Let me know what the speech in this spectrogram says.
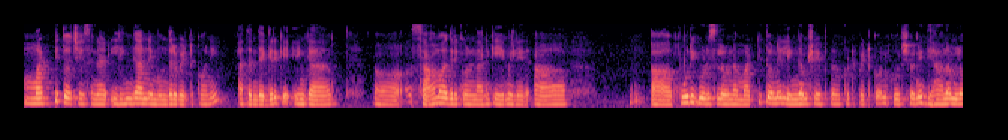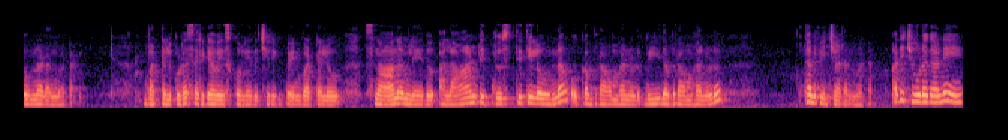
మట్టితో చేసిన లింగాన్ని ముందర పెట్టుకొని అతని దగ్గరికి ఇంకా సామాగ్రి కొనడానికి ఏమీ లేదు. ఆ ఆ పూరి గుడిసెలో ఉన్న మట్టితోనే లింగం షేప్తో ఒకటి పెట్టుకొని కూర్చొని ధ్యానంలో ఉన్నాడనమాట. బట్టలు కూడా సరిగా వేసుకోలేదు చిరిగిపోయిన బట్టలు స్నానం లేదు. అలాంటి దుస్థితిలో ఉన్న ఒక బ్రాహ్మణుడు బీద బ్రాహ్మణుడు కనిపించాడనమాట. అది చూడగానే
